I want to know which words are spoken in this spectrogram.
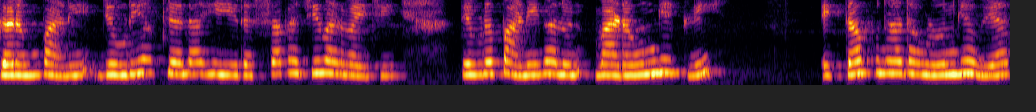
गरम पाणी. जेवढी आपल्याला ही रस्सा भाजी वाढवायची तेवढं पाणी घालून वाढवून घेतली. एकदा पुन्हा ढवळून घेऊयात.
